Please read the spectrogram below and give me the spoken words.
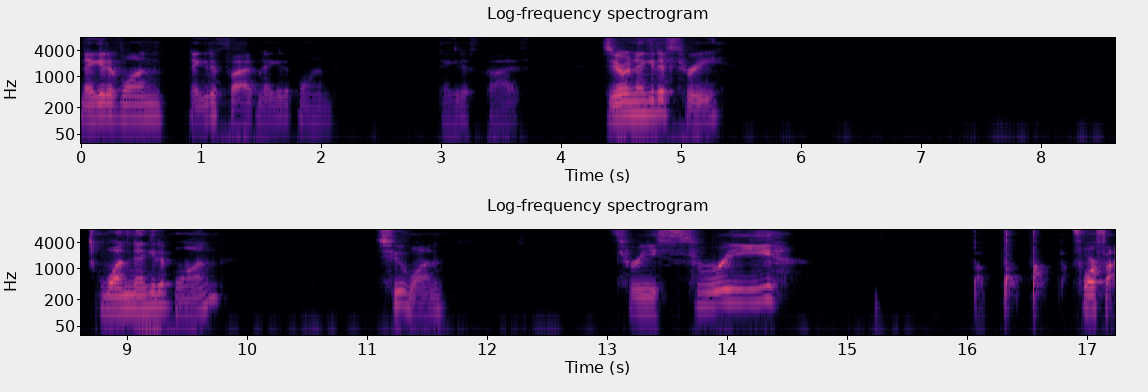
Negative 1, negative 5, negative 1, negative 5. 0, negative 3. 1, negative 1, 2, 1, 3, 3, 4, 5.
